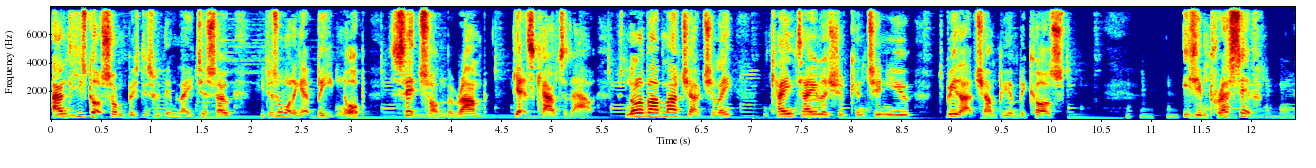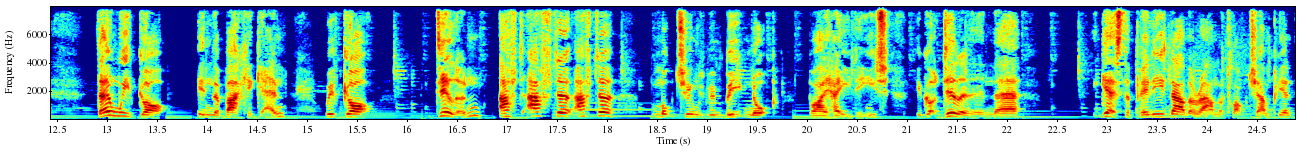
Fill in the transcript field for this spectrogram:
And he's got some business with him later, so he doesn't want to get beaten up, sits on the ramp, gets counted out. It's not a bad match, actually. And Kane Taylor should continue to be that champion because he's impressive. Then we've got in the back again, we've got Dylan after after after Maktoum's been beaten up by Hades. You've got Dylan in there. He gets the pin. He's now the round the clock champion.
